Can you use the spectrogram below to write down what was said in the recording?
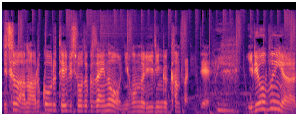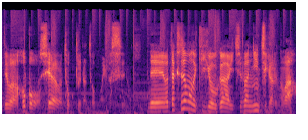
実はあのアルコール手指消毒剤の日本のリーディングカンパニーで医療分野ではほぼシェアはトップだと思います。で私どもの企業が一番認知があるのは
